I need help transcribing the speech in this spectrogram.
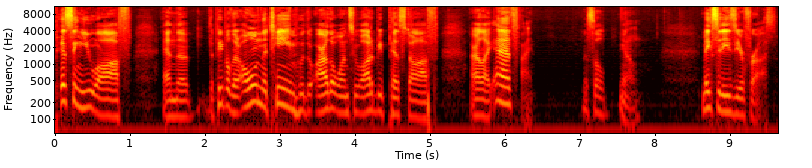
pissing you off, and the the people that own the team who are the ones who ought to be pissed off are like, eh, it's fine. This will, you know, makes it easier for us.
